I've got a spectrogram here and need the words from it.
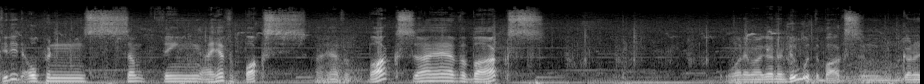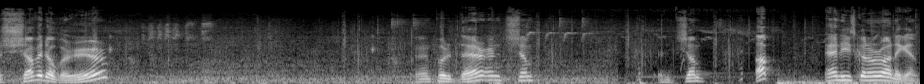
Did it open something? I have a box. I have a box. I have a box. What am I gonna do with the box? I'm gonna shove it over here. And put it there and jump. And jump up. And he's gonna run again.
